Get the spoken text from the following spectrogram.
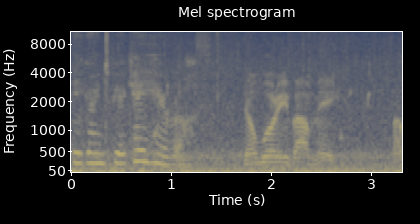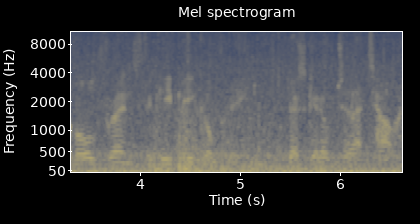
Are you going to be okay here, Roth? Don't worry about me. I've old friends to keep me company. Let's get up to that tower.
